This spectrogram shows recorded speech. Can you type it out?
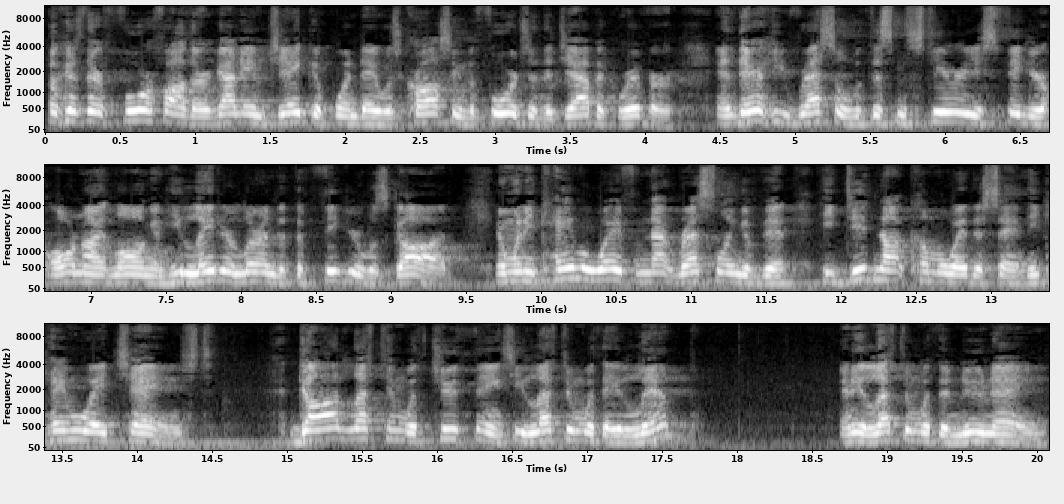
Because their forefather, a guy named Jacob, one day was crossing the fords of the Jabbok River, and there he wrestled with this mysterious figure all night long, and he later learned that the figure was God. And when he came away from that wrestling event, he did not come away the same. He came away changed. God left him with two things. He left him with a limp, and he left him with a new name.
